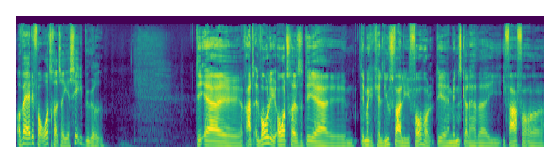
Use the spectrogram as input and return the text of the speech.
og hvad er det for overtrædelser, I har set i byggeriet? Det er øh, ret alvorlige overtrædelser. Det er øh, det, man kan kalde livsfarlige forhold. Det er mennesker, der har været i, i fare for at,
